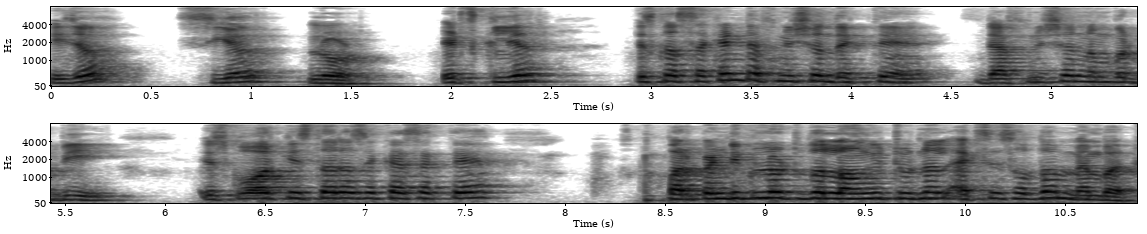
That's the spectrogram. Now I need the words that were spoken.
is a shear load it's clear इसका सेकेंड डेफिनेशन देखते हैं। डेफिनेशन नंबर बी इसको और किस तरह से कह सकते हैं? Perpendicular to the longitudinal axis of the member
